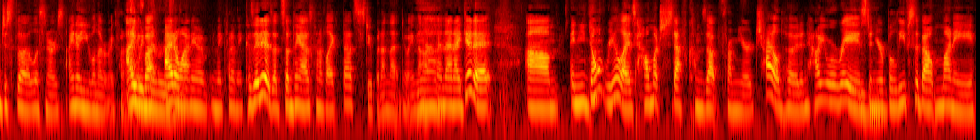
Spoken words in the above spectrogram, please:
Just the listeners, I know you will never make fun of I me. would but never I don't want anyone to make fun of me because it is. That's something I was kind of like, that's stupid. I'm not doing that. Yeah. And then I did it. Um, and you don't realize how much stuff comes up from your childhood and how you were raised Mm-hmm. and your beliefs about money.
